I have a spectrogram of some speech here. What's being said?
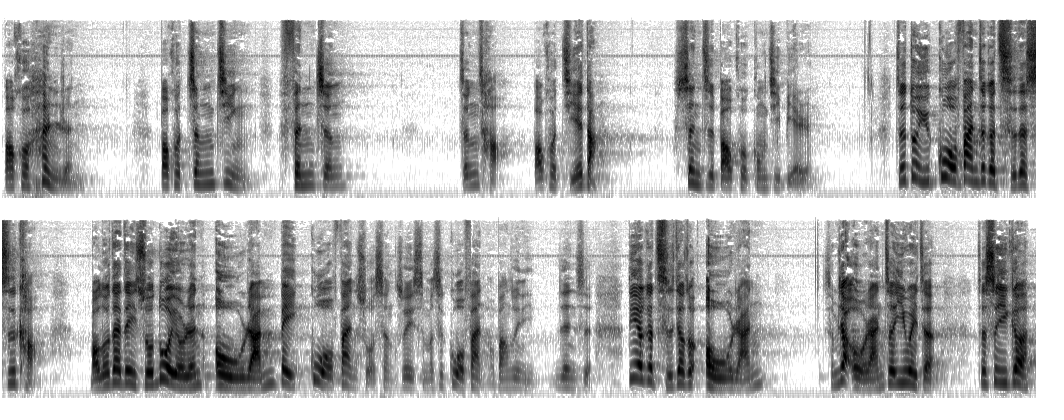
包括恨人，包括增进纷争、争吵，包括结党，甚至包括攻击别人。这对于“过犯”这个词的思考，保罗在这里说：“若有人偶然被过犯所胜，所以什么是过犯？我帮助你认识。第二个词叫做偶然。什么叫偶然？这意味着这是一个。”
